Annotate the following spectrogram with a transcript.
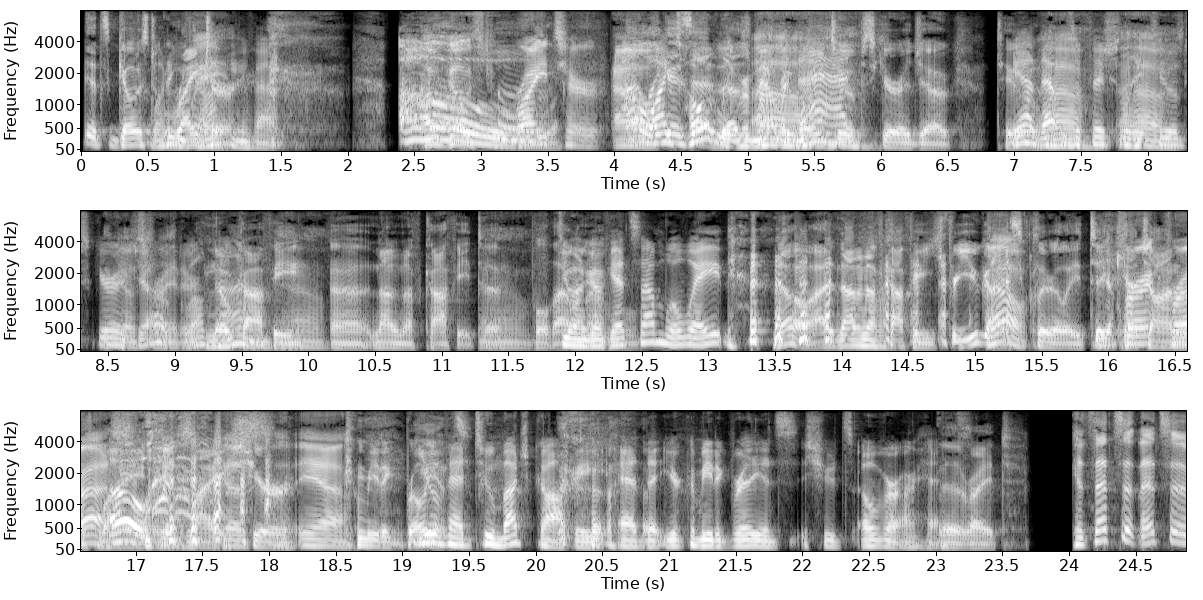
it's Ghost What are you talking about? Oh, Ghost oh. Writer. Oh, I said, totally that's remember way that. too obscure a joke. Too. Yeah, that was Oh, officially oh, too obscure a joke. Well no done. coffee. No. Uh, not enough coffee to No. pull that. Off. Do you want to go off. get some? We'll wait. No, I, not enough coffee for you guys. No. Clearly, to Yeah, catch for- on for with us. my, Oh. with my sheer yeah. comedic You've had too much coffee, and that your comedic brilliance shoots over our heads. Uh, right. Because that's a that's a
